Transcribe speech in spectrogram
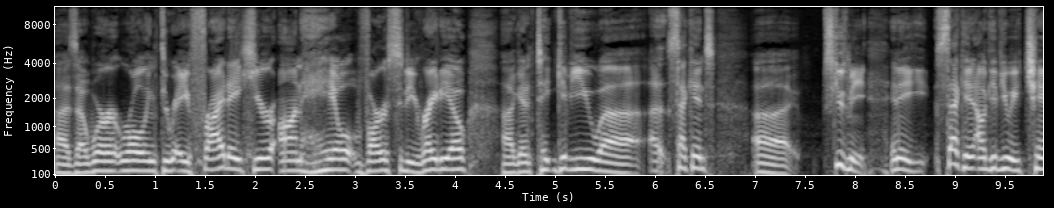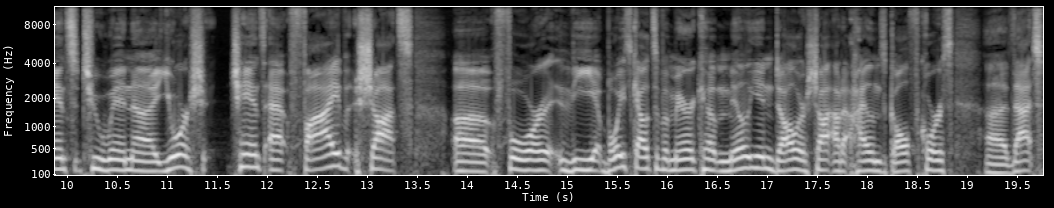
as uh, we're rolling through a Friday here on Hail Varsity Radio. Uh, going to give you a second. excuse me. In a second, I'll give you a chance to win your sh- chance at five shots. Uh, for the Boy Scouts of America million dollar shot out at Highlands Golf Course. Uh, that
